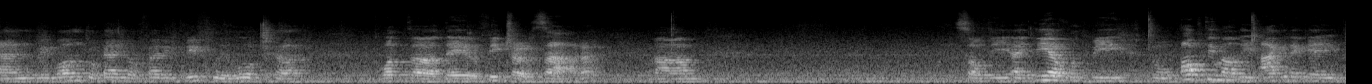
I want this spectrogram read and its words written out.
and we want to kind of very briefly look uh, what uh, their features are. Um, so the idea would be to optimally aggregate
